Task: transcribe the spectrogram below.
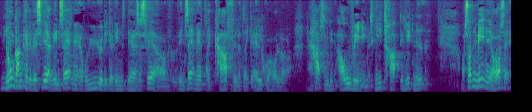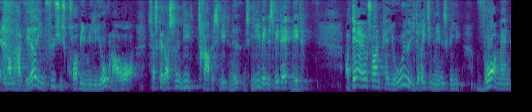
Nogle gange kan det være svært at vende sig af med at ryge, og det kan vende, det er altså svært at vende sig af med at drikke kaffe eller drikke alkohol. Og man har sådan lidt afvænding, man skal lige trappe det lidt ned. Og sådan mener jeg også, at når man har været i en fysisk krop i millioner af år, så skal det også sådan lige trappes lidt ned. Man skal lige vendes lidt af med det. Og der er jo så en periode i det rigtige menneskerige, hvor man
